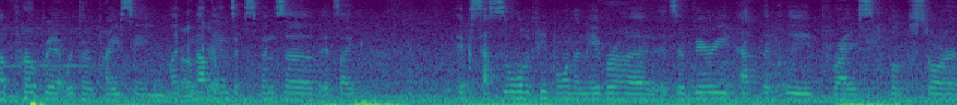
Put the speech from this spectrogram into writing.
appropriate with their pricing. Like Okay. nothing's expensive. It's like accessible to people in the neighborhood. It's a very ethically priced bookstore.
